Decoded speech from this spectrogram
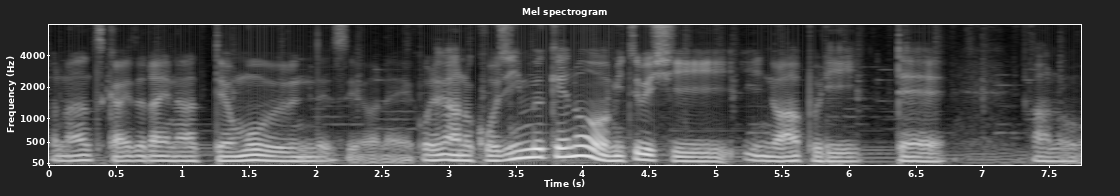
とな？使いづらいなって思うんですよね。これあの個人向けの三菱のアプリってあの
